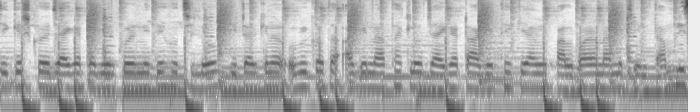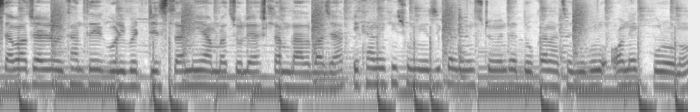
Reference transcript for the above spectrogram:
জিজ্ঞেস করে জায়গাটা বের করে নিতে হচ্ছিল। গিটার কেনার অভিজ্ঞতা আগে না থাকলেও জায়গাটা আগে থেকে আমি পালপাড়া নামে চিনতাম। নিসা বাজারের ওইখান থেকে গরিবের টেসলা নিয়ে আমরা চলে আসলাম লালবাজার এখানে কিছু মিউজিক্যাল ইনস্ট্রুমেন্টের দোকান আছে যেগুলো অনেক পুরনো।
